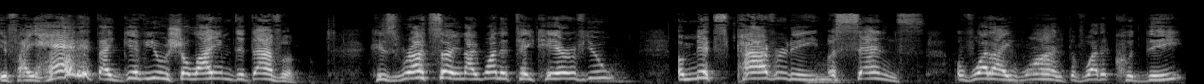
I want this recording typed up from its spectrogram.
If I had it, I'd give you Shalayim Dedava. His ratzain, I want to take care of you. Amidst poverty, a sense of what I want, of what it could be.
